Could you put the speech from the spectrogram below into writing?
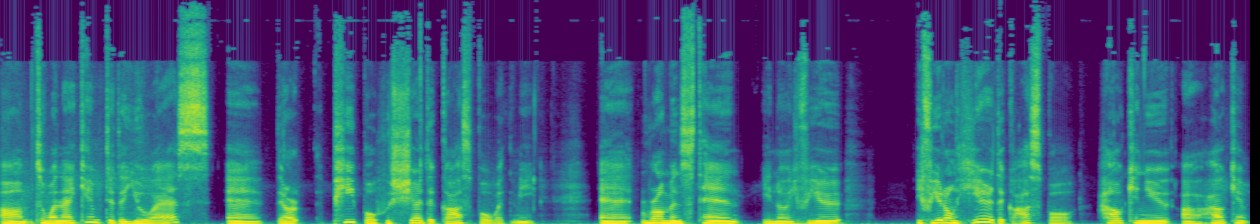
Um, so when I came to the U.S. and there are people who share the gospel with me, and Romans ten, you know, if you if you don't hear the gospel, how can you uh, how can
